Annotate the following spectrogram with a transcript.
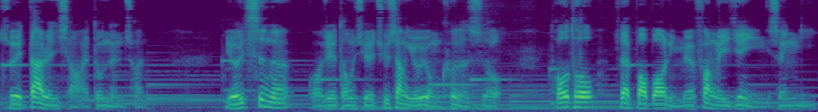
所以大人小孩都能穿。有一次呢，广杰同学去上游泳课的时候，偷偷在包包里面放了一件隐身衣，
